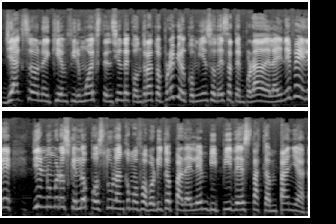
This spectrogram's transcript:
Jackson, eh, quien firmó extensión de contrato previo al comienzo de esta temporada de la NFL, tiene números que lo postulan como favorito para el MVP de esta campaña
